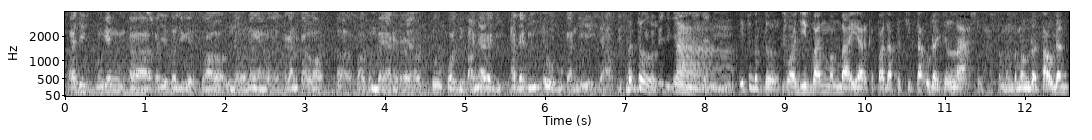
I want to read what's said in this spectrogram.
Pak Haji, mungkin eh, Pak Haji tahu juga soal undang-undang yang mengatakan kalau eh, soal pembayaran royalti itu kewajibannya ada di ada di IO bukan di si artis. Betul. Itu juga bisa Nah, jadi itu betul. Kewajiban membayar kepada pencipta udah jelas lah. Teman-teman udah tahu dan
